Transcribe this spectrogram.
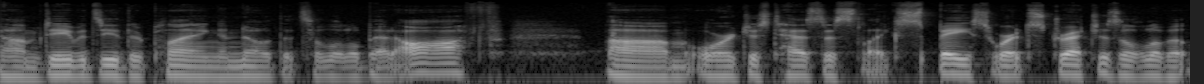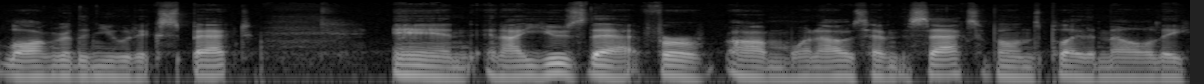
um, David's either playing a note that's a little bit off, um, or it just has this like space where it stretches a little bit longer than you would expect. And and I use that for um, when I was having the saxophones play the melody,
